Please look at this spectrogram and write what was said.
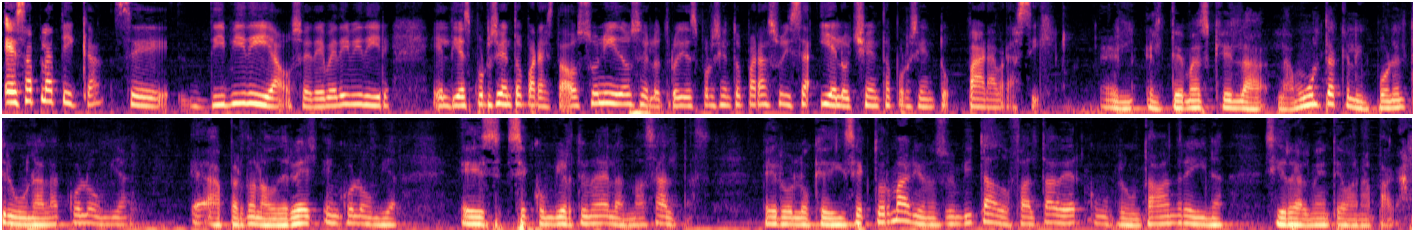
Esa platica se dividía o se debe dividir el 10% para Estados Unidos, el otro 10% para Suiza y el 80% para Brasil. El, el, tema es que la, multa que le impone el tribunal a Colombia, eh, a, perdón, a Odebrecht en Colombia, es, se convierte en una de las más altas pero lo que dice Héctor Mario, nuestro invitado, falta ver, como preguntaba Andreina, si realmente van a pagar.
